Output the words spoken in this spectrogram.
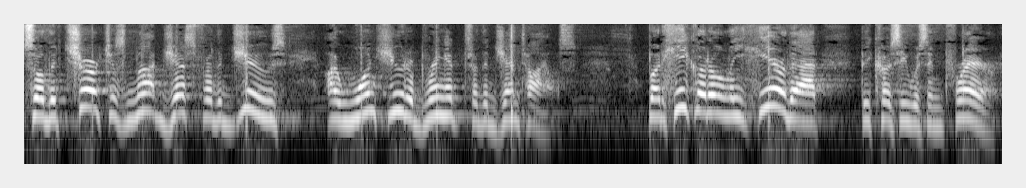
So the church is not just for the Jews. I want you to bring it to the Gentiles. But he could only hear that because he was in prayer.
